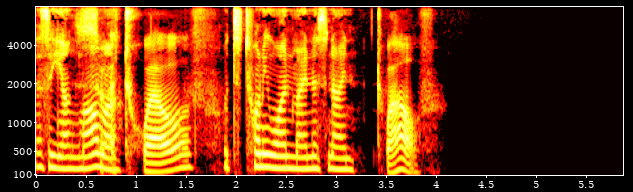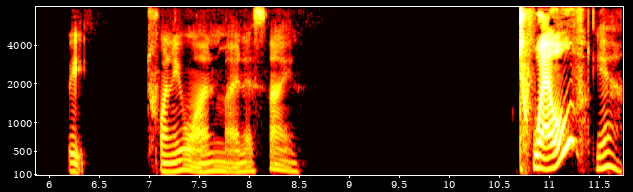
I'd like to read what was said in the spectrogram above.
That's a young So mama. a 12? What's 21 minus nine? 12. Wait, 21 minus 9. 12? Yeah.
